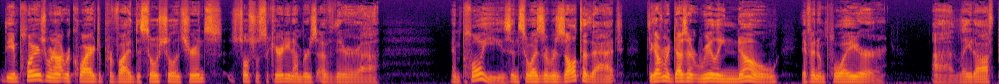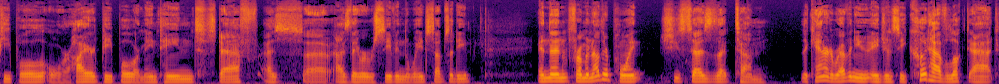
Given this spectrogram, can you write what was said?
the employers were not required to provide the social insurance, social security numbers of their uh, employees, and so as a result of that, the government doesn't really know if an employer uh, laid off people or hired people or maintained staff as uh, as they were receiving the wage subsidy. And then from another point, she says that um, the Canada Revenue Agency could have looked at,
